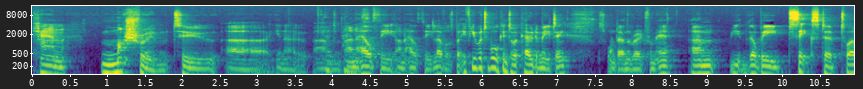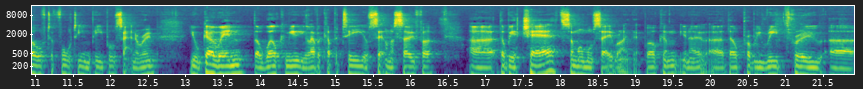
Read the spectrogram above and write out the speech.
can mushroom to uh, you know um, unhealthy unhealthy levels. But if you were to walk into a coda meeting, it's one down the road from here, um, you, there'll be six to twelve to fourteen people sat in a room. You'll go in, they'll welcome you. You'll have a cup of tea. You'll sit on a sofa. Uh, there'll be a chair. Someone will say, "Right, welcome." You know, uh, they'll probably read through. Uh,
